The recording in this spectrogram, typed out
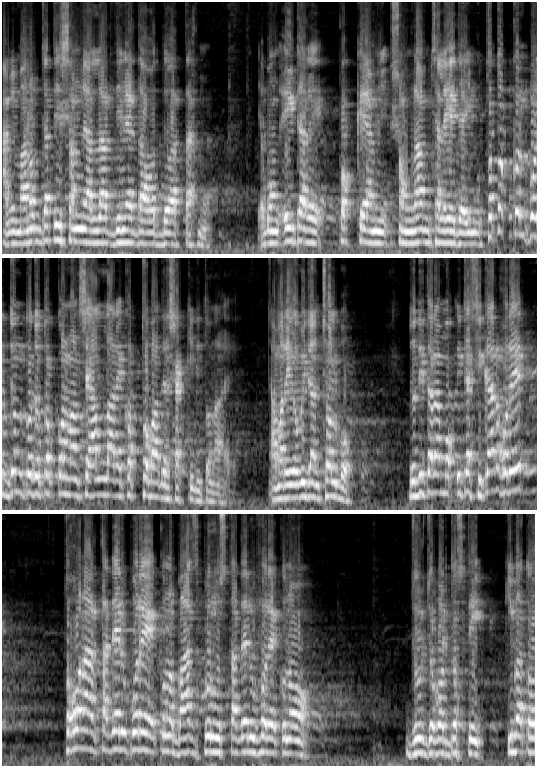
আমি মানব জাতির সামনে আল্লাহর দিনের দাওয়াত দেওয়ার তাহমু। এবং এইটারে পক্ষে আমি সংগ্রাম চালিয়ে যাইমু। ততক্ষণ পর্যন্ত যতক্ষণ মানুষে আল্লাহর একত্ববাদের সাক্ষী দিত না। আমার এই অভিযান চলবো। যদি তারা এটা স্বীকার করে তখন আর তাদের উপরে কোনো বাজ পুরুষ, তাদের উপরে কোনো জোর জবরদস্তি, কিবা তো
